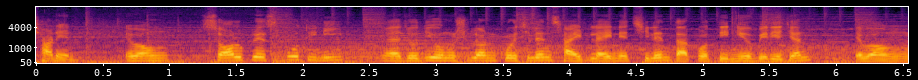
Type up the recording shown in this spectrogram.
ছাড়েন। এবং সল ক্রেসপো তিনি যদিও অনুশীলন করেছিলেন সাইড লাইনে ছিলেন, তারপর তিনিও বেরিয়ে যান। এবং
